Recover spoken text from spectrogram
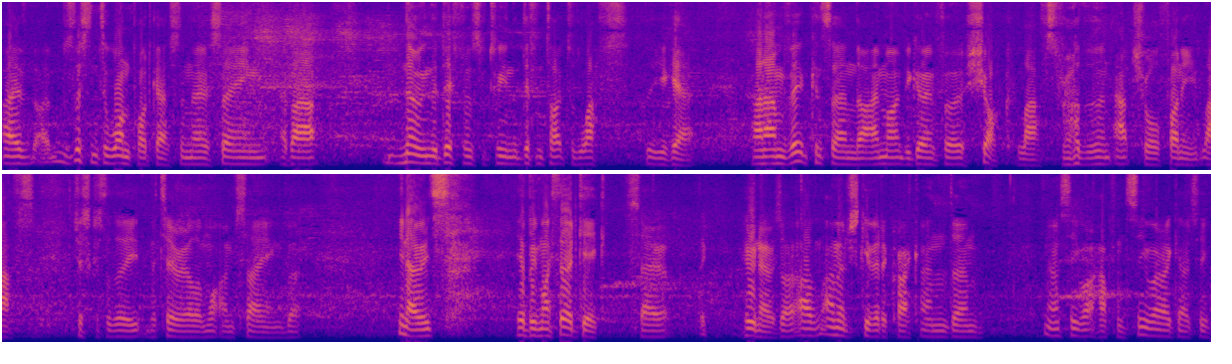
I've, I was listening to one podcast and they were saying about knowing the difference between the different types of laughs that you get. And I'm a bit concerned that I might be going for shock laughs rather than actual funny laughs just because of the material and what I'm saying. But you know, it's it'll be my third gig, so who knows? I'll, I'll, I'm gonna just give it a crack and um, you know see what happens, see where I go to.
